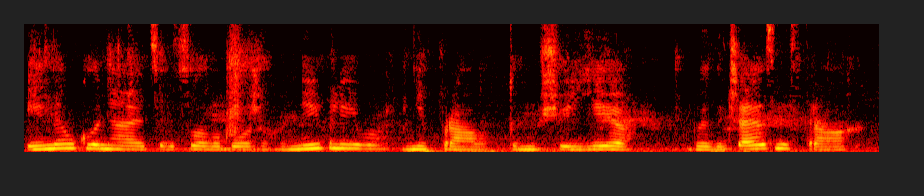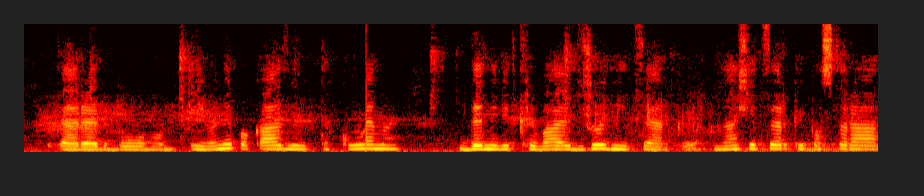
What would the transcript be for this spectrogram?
і не уклоняється від Слова Божого ні вліво, ні вправо, тому що є величезний страх перед Богом. І вони показують таку де не відкривають в жодній церкві. В нашій церкві пастора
